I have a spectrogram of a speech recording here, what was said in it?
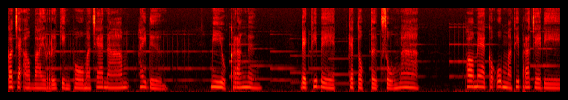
ก็จะเอาใบหรือกิ่งโพมาแช่น้ำให้ดื่ม มีอยู่ครั้งหนึ่ง เด็กที่เบตแกตกตึกสูงมาก พ่อแม่ก็อุ้มมาที่พระเจดีย์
